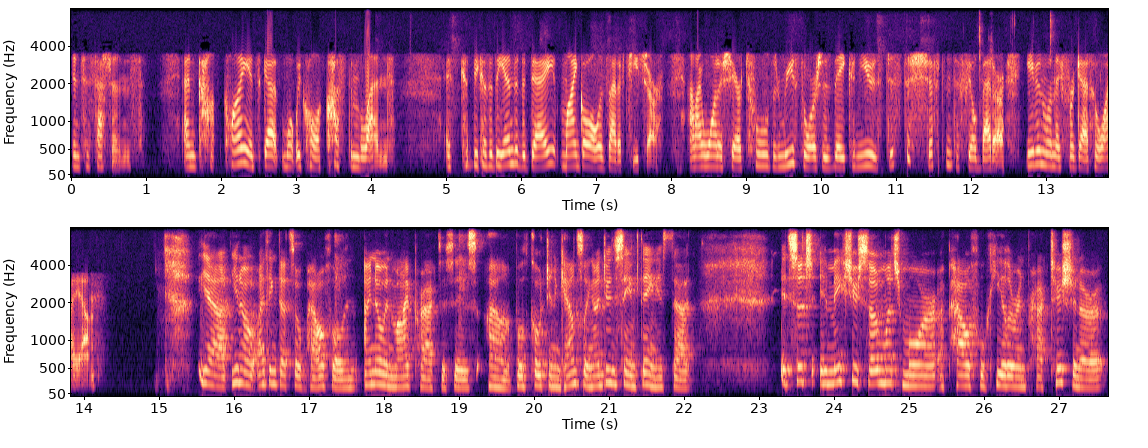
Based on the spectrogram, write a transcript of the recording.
into sessions. And clients get what we call a custom blend because at the end of the day, my goal is that of teacher. And I want to share tools and resources they can use just to shift and to feel better, even when they forget who I am. Yeah, you know, I think that's so powerful. And I know in my practices, uh, both coaching and counseling, I do the same thing is that it's such, it makes you so much more a powerful healer and practitioner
